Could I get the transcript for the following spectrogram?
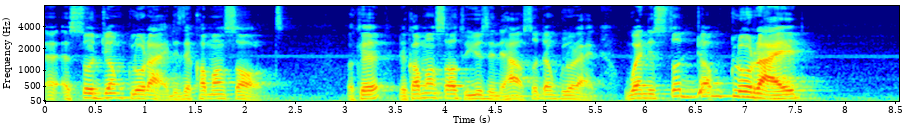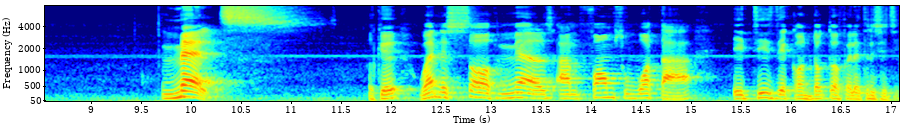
uh, sodium chloride is a common salt. Okay, the common salt we use in the house, sodium chloride. When the sodium chloride melts, okay, when the salt melts and forms water, it is the conductor of electricity.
